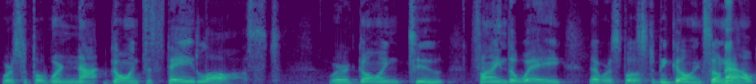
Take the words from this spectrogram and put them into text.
we're supposed, we're not going to stay lost. We're going to find the way that we're supposed to be going. So now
